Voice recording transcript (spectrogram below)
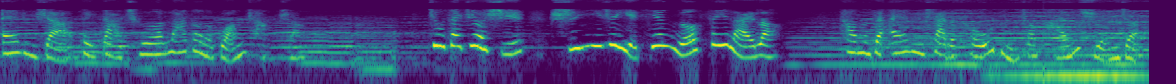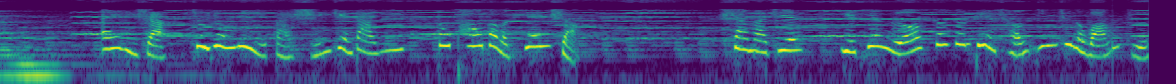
艾丽莎被大车拉到了广场上。就在这时，十一只野天鹅飞来了，它们在艾丽莎的头顶上盘旋着，艾丽莎就用力把十一件大衣都抛到了天上。刹那间，野天鹅纷纷变成英俊的王子，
